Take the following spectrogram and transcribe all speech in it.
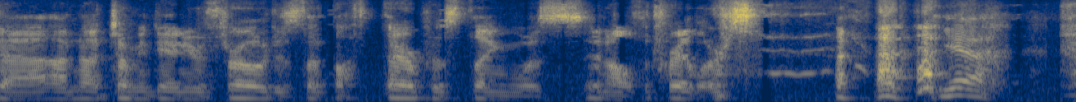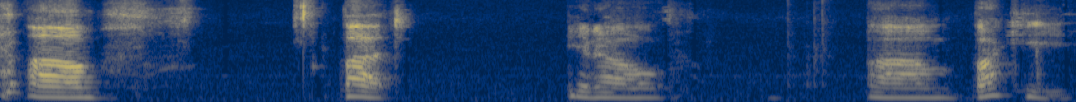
uh, I'm not jumping down your throat is that the therapist thing was in all the trailers. yeah, um, but you know, um, Bucky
